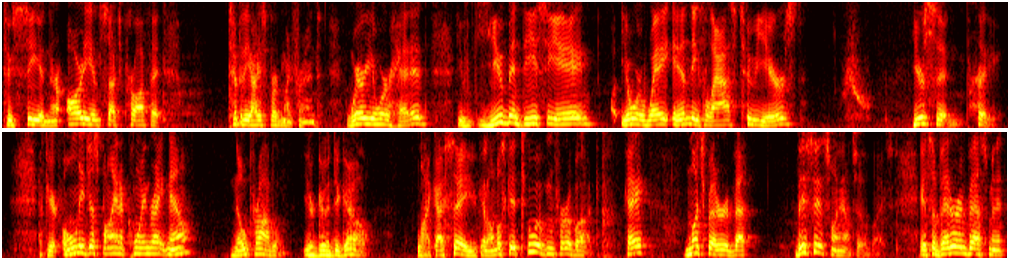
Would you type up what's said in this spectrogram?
to see, and they're already in such profit. Tip of the iceberg, my friend. Where you're headed, you, you've been DCAing your way in these last two years. Whew, you're sitting pretty. If you're only just buying a coin right now, no problem. You're good to go. Like I say, you can almost get two of them for a buck. Okay? Much better invest. This is financial advice. It's a better investment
